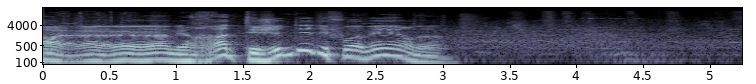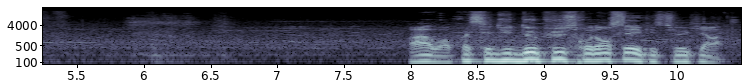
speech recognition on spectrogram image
Oh là là là là là, mais rate tes GD des fois, merde Ah bon, après c'est du 2 plus relancé, qu'est-ce que tu veux qu'il rate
